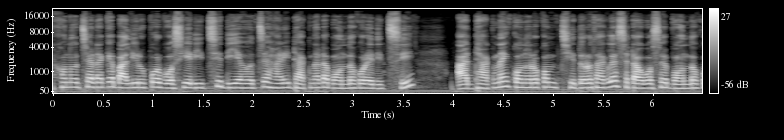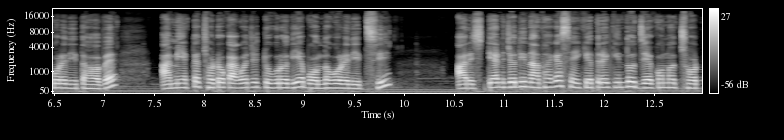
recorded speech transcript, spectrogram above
এখন হচ্ছে এটাকে বালির উপর বসিয়ে দিচ্ছি, দিয়ে হচ্ছে হাঁড়ি ঢাকনাটা বন্ধ করে দিচ্ছি। আর ঢাকনায় কোনো রকম ছিদ্র থাকলে সেটা অবশ্যই বন্ধ করে দিতে হবে। আমি একটা ছোট কাগজের টুকরো দিয়ে বন্ধ করে দিচ্ছি। আর স্ট্যান্ড যদি না থাকে, সেই ক্ষেত্রে কিন্তু যে কোনো ছোট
